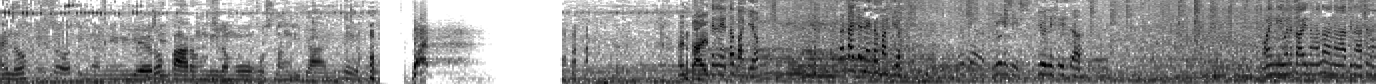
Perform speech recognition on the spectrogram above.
Ay no? Ito, tingnan niyo yung yero, parang nilamukos ng higante. oh. Ang title. Ito bagyo. Sa title nito bagyo. Ulysses. Ulysses. ah. Iwan na tayo ano, natin natin.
